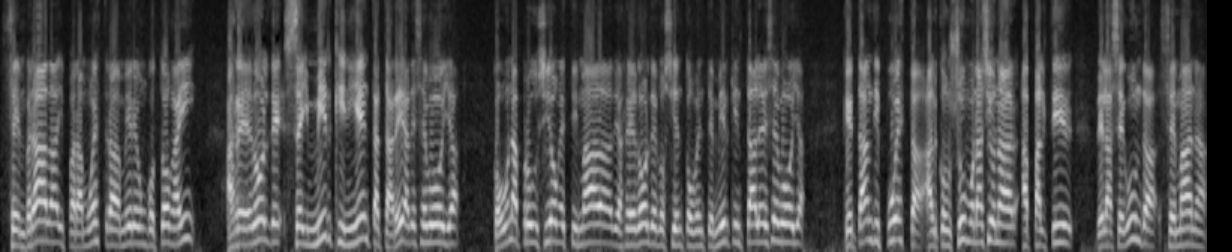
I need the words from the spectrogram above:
sembrada y para muestra, mire un botón ahí, alrededor de 6.500 tareas de cebolla con una producción estimada de alrededor de 220 mil quintales de cebolla que están dispuestas al consumo nacional a partir de la segunda semana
